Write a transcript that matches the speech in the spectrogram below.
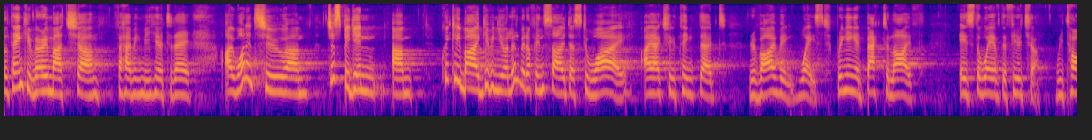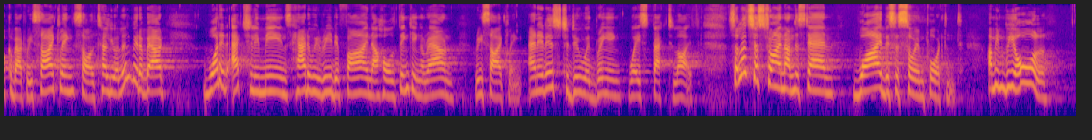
Well, thank you very much um, for having me here today. I wanted to um, just begin um, quickly by giving you a little bit of insight as to why I actually think that reviving waste, bringing it back to life, is the way of the future. We talk about recycling, so I'll tell you a little bit about what it actually means, how do we redefine our whole thinking around recycling, and it is to do with bringing waste back to life. So let's just try and understand why this is so important. I mean, we all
